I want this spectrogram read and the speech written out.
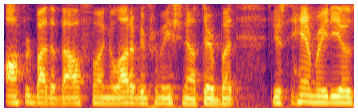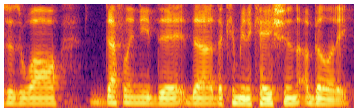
offered by the Baofeng, a lot of information out there, but just ham radios as well definitely need the the, the communication ability.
